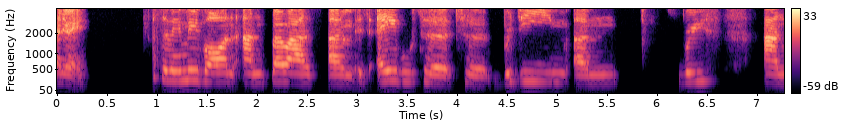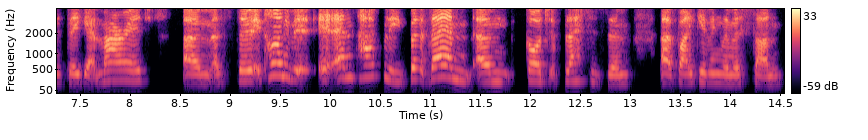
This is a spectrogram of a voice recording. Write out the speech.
anyway so we move on and boaz um, is able to to redeem um, ruth and they get married um, and so it kind of it, it ends happily but then um, god blesses them uh, by giving them a son.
